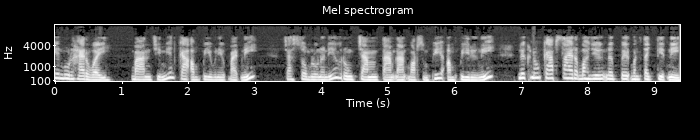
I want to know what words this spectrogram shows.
មានមូលហេតុអ្វីបានជាមានការអំពាវនាវបែបនេះចាសសូមលោកនាងរងចាំតាមដានបទសម្ភាសអំពីរឿងនេះនៅក្នុងការផ្សាយរបស់យើងនៅពេលបន្តិចទៀតនេះ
